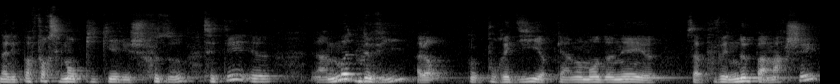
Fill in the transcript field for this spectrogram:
n'allaient pas, forcément piquer les choses. C'était un mode de vie. Alors, on pourrait dire qu'à un moment donné, euh, ça pouvait ne pas marcher.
